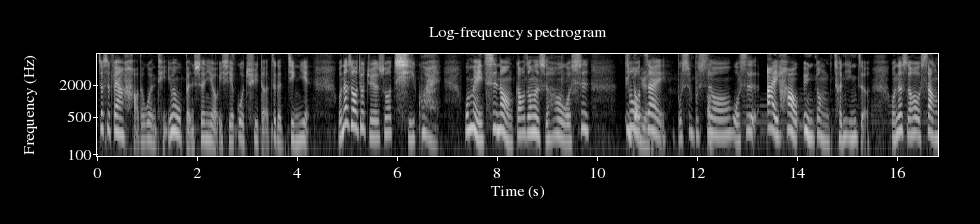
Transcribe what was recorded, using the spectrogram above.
这是非常好的问题，因为我本身也有一些过去的这个经验。我那时候就觉得说奇怪，我每次那种高中的时候，我是坐在不是不是哦，我是爱好运动成瘾者。我那时候上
